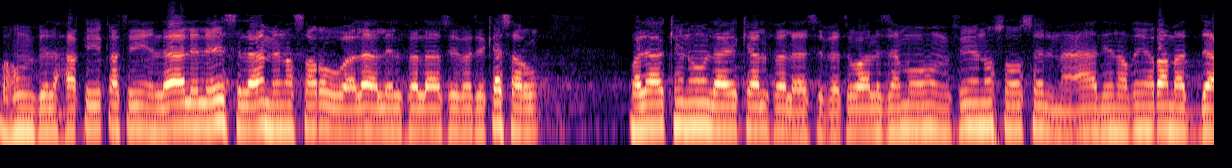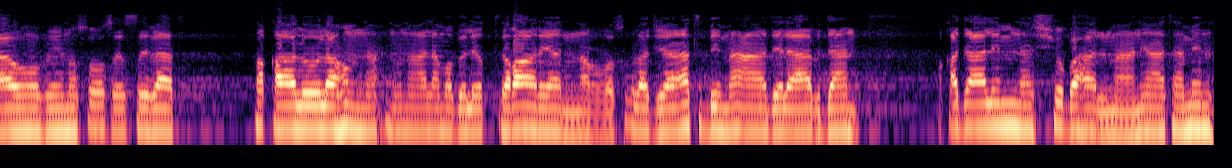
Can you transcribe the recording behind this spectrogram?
وهم في الحقيقة لا للإسلام نصروا ولا للفلاسفة كسروا ولكن أولئك الفلاسفة ألزموهم في نصوص المعاد نظير ما ادعوه في نصوص الصفات. فقالوا لهم نحن نعلم بالاضطرار أن الرسل جاءت بمعاد الأبدان وقد علمنا الشبه المانعة منه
